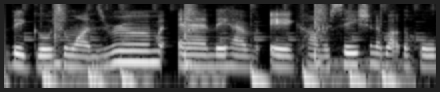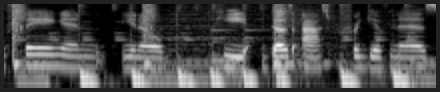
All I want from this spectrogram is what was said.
They go to Juan's room and they have a conversation about the whole thing and you know he does ask for forgiveness,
